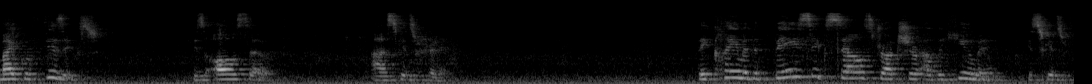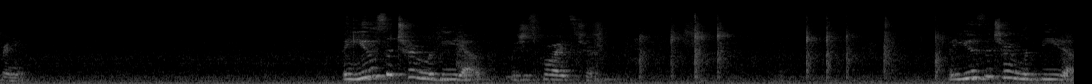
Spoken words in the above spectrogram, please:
microphysics is also uh, schizophrenic. They claim that the basic cell structure of the human is schizophrenia. They use the term libido, which is Freud's term. They use the term libido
